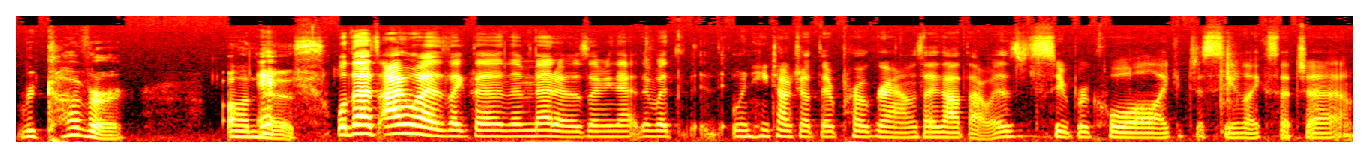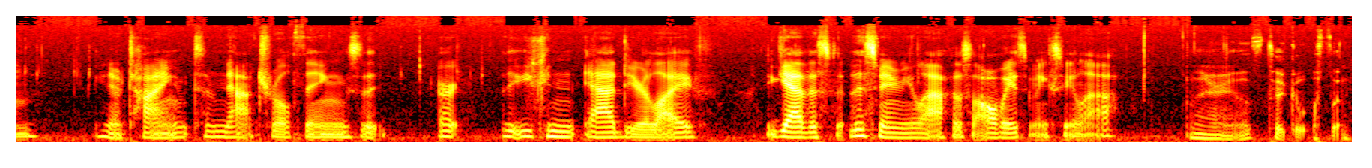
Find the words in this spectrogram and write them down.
recover on It- this. well, that's I was like the the Meadows. I mean, that with when he talked about their programs, I thought that was super cool. Like it just seemed like such a um, you know tying some natural things that are that you can add to your life. Yeah, this this made me laugh. This always makes me laugh. All right, let's take a listen.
